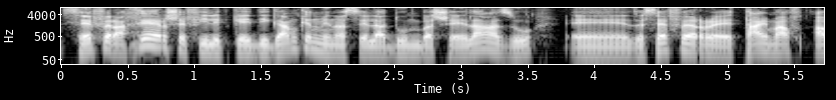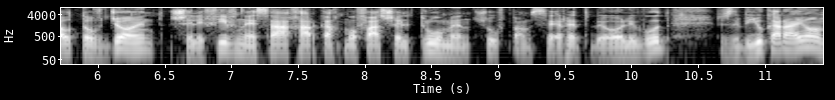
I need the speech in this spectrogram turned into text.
ספר אחר שפיליפ קיידי גם כן מנסה לדון בשאלה הזו, אה, זה ספר אה, Time Out of Joint, שלפיו נעשה אחר כך מופע של טרומן, שוב פעם סרט בהוליווד, שזה בדיוק הרעיון,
